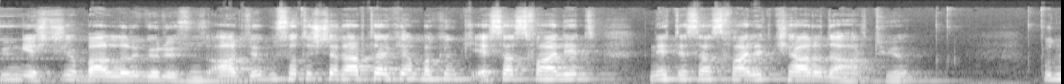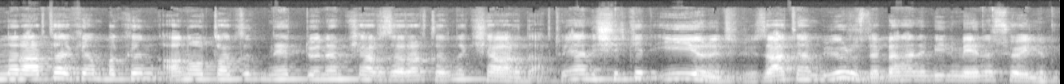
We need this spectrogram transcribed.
Gün geçtikçe barları görüyorsunuz artıyor. Bu satışlar artarken bakın ki esas faaliyet net esas faaliyet karı da artıyor. Bunlar artarken bakın ana ortaklık net dönem kar zarar tarafında karı da artıyor. Yani şirket iyi yönetiliyor. Zaten biliyoruz da ben hani bilmeyene söyleyeyim.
